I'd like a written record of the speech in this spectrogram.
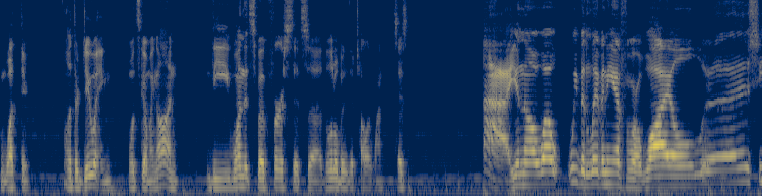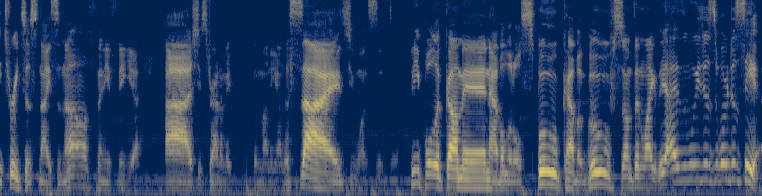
what they're what they're doing, what's going on. The one that spoke first, that's uh, the little bit of the taller one, says, "Ah, you know, well, we've been living here for a while. Uh, she treats us nice enough, and you figure, ah, she's trying to make the money on the side. She wants the, the people to come in, have a little spook, have a goof, something like that. Yeah, we just we're just here."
